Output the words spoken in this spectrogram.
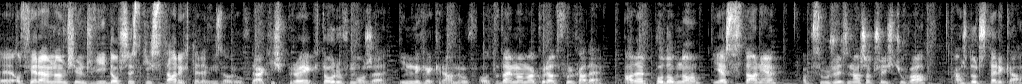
e, otwierają nam się drzwi do wszystkich starych telewizorów, do jakichś projektorów może, innych ekranów. O, tutaj mam akurat Full HD, ale podobno jest w stanie obsłużyć nasza przejściuwa aż do 4K.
